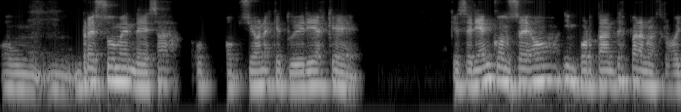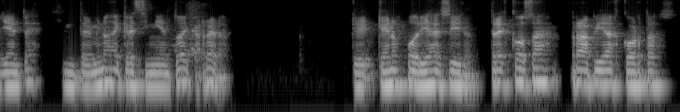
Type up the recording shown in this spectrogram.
o un, resumen de esas opciones que tú dirías que, que serían consejos importantes para nuestros oyentes en términos de crecimiento de carrera. ¿Qué, ¿Qué, nos podrías decir? Tres cosas rápidas, cortas,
